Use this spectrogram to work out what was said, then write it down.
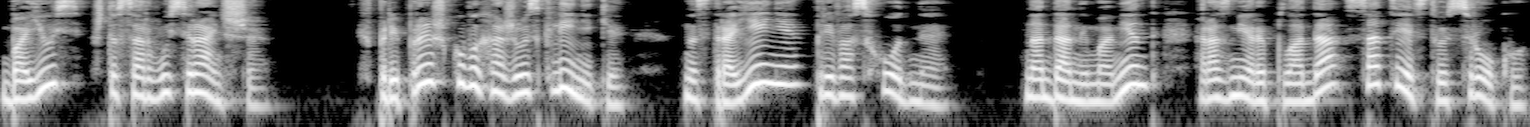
Боюсь, что сорвусь раньше. В припрыжку выхожу из клиники. Настроение превосходное. На данный момент размеры плода соответствуют сроку.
